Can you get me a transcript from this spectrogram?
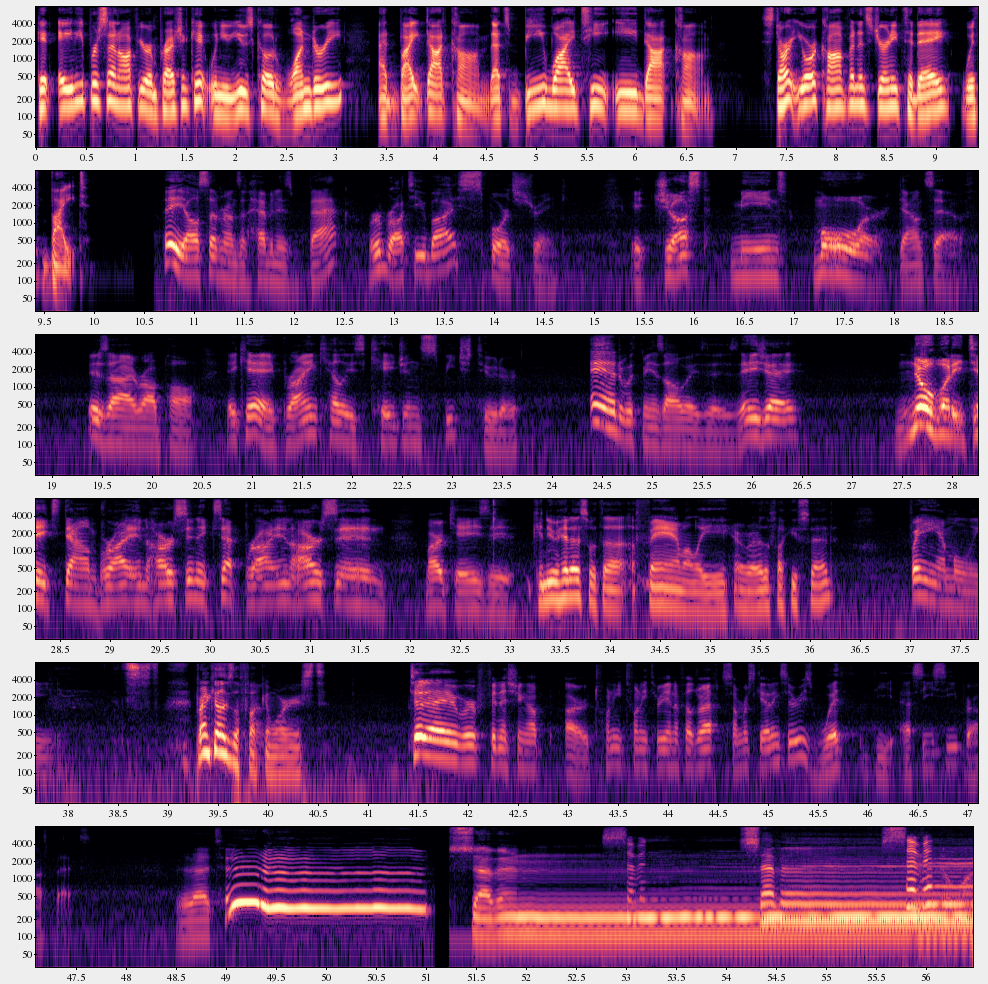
Get 80% off your impression kit when you use code WONDERY at Byte.com. That's B-Y-T-E dot com. Start your confidence journey today with Byte. Hey y'all, Seven Rounds in Heaven is back. We're brought to you by Sports Drink. It just means more down south. It is I, Rob Paul, aka Brian Kelly's Cajun speech tutor. And with me as always is AJ. Nobody takes down Bryan Harsin except Bryan Harsin. Marchese. Can you hit us with a, a family or whatever the fuck he said? Family. It's, Brian Kelly's the fucking worst. Today we're finishing up our 2023 NFL Draft Summer Scouting Series with the SEC prospects. Let's hit it. Seven. Seven. Seven. Seven.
